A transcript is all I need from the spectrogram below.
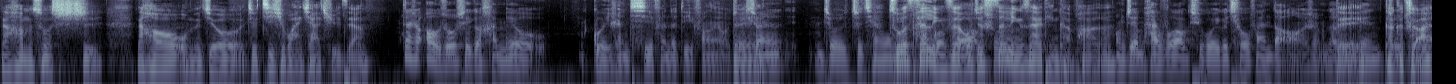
然后他们说是，然后我们就就继续玩下去这样。但是澳洲是一个很没有鬼神气氛的地方呀，我觉得虽然。就是之前我们除了森林之外，我觉得森林是还挺可怕的。我们之前拍 vlog 去过一个囚犯岛啊什么的，对里面就是那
